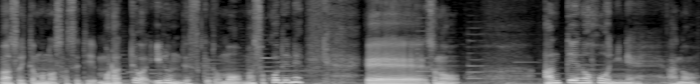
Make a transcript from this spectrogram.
まあ、そういったものをさせてもらってはいるんですけども、まあ、そこでね、えー、その安定の方にねあの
